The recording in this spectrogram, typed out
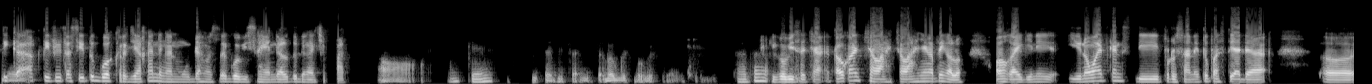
ketika aktivitas itu gue kerjakan dengan mudah maksudnya gue bisa handle tuh dengan cepat Oh, oke. Bisa bisa bisa bagus bagus. bagus. Ternyata gue bisa tahu kan celah-celahnya ngerti nggak lo? Oh kayak gini, you know what kan di perusahaan itu pasti ada eh,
